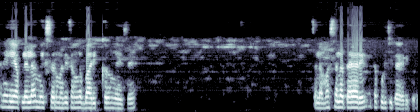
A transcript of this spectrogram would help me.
आणि हे आपल्याला मिक्सरमध्ये चांगलं बारीक करून घ्यायचं आहे. चला मसाला तयार आहे. आता पुढची तयारी करू.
